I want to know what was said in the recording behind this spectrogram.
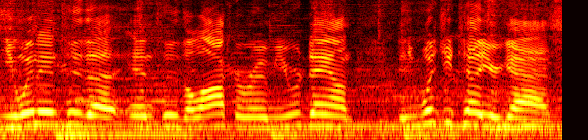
you went into the into the locker room, you were down. What'd you tell your guys?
